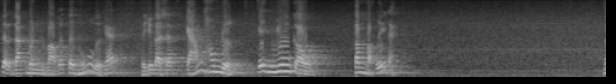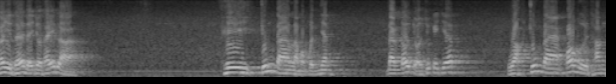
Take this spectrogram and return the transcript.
tức là đặt mình vào cái tình huống của người khác, thì chúng ta sẽ cảm thông được cái nhu cầu tâm vật lý này. Nói như thế để cho thấy là khi chúng ta là một bệnh nhân đang đối chọi trước cái chết, hoặc chúng ta có người thân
